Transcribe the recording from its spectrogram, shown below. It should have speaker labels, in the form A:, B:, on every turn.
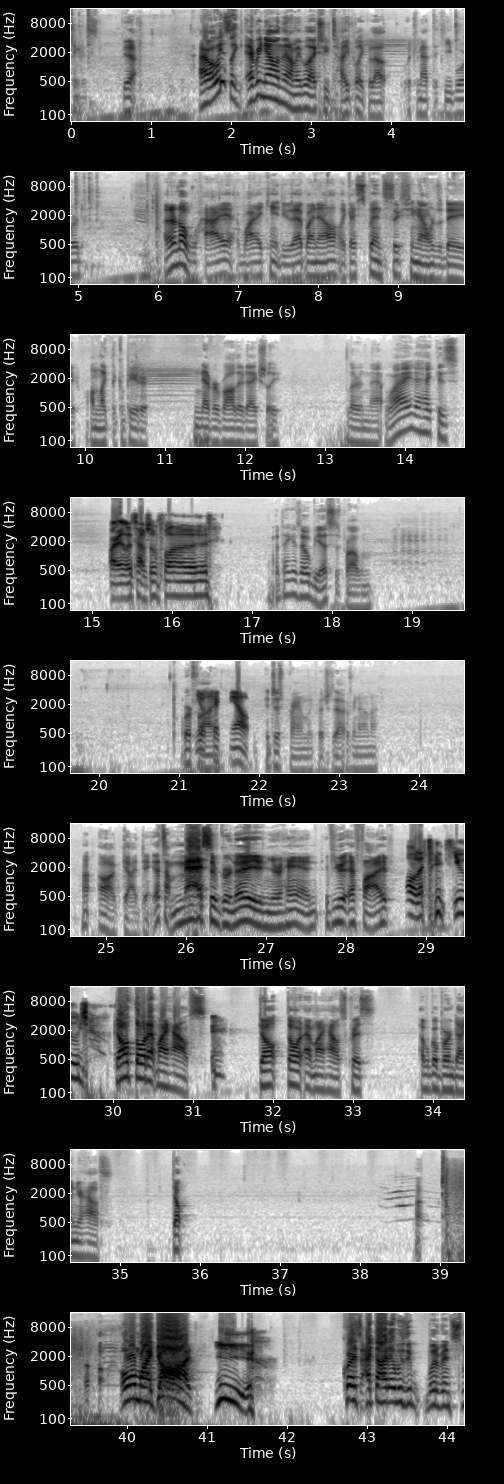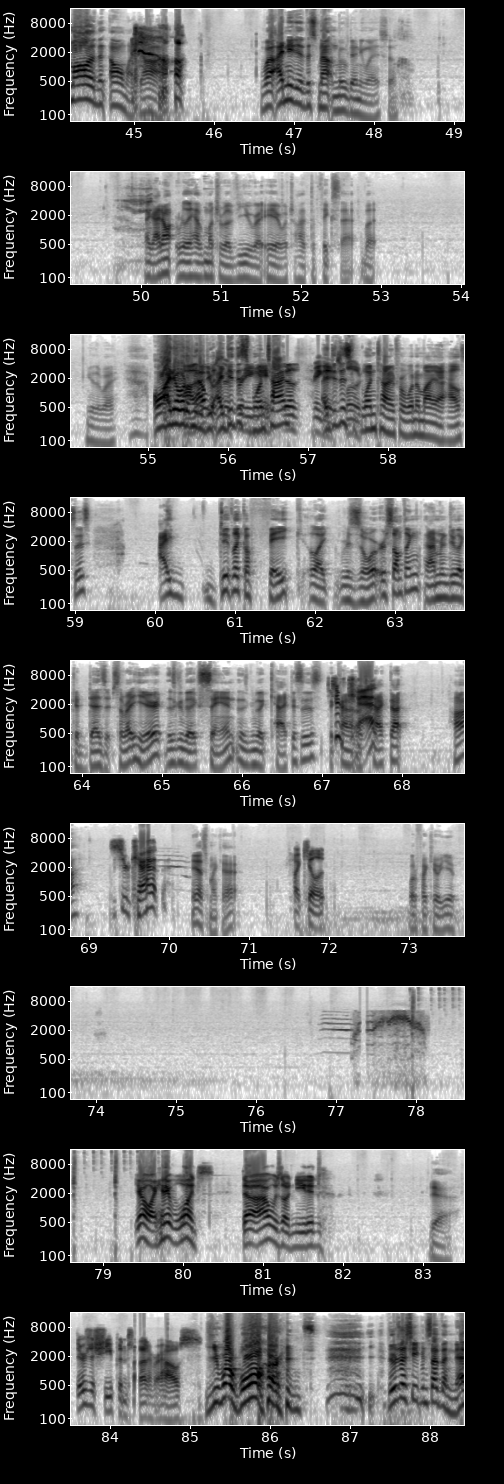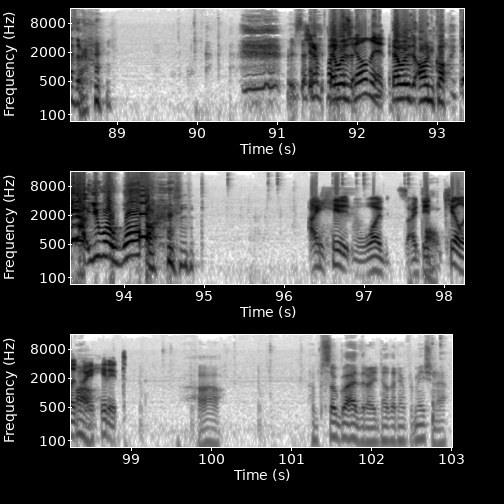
A: thing is, yeah. I always like every now and then I'm able to actually type like without looking at the keyboard. I don't know why why I can't do that by now. Like I spend 16 hours a day on like the computer. Never bothered to actually learn that. Why the heck is
B: All right, let's have some fun.
A: what the heck is OBS's problem? We're fine.
B: Yo,
A: fine.
B: check me out.
A: It just randomly glitches out every now and then. Oh god dang! That's a massive grenade in your hand. If you hit F5,
B: Oh, that thing's huge.
A: don't throw it at my house. Don't throw it at my house, Chris. I will go burn down your house. Don't. Uh, uh, uh, oh my god!
B: yeah.
A: Chris, I thought it was would have been smaller than. Oh my god. well, I needed this mountain moved anyway, so. Like I don't really have much of a view right here, which I'll have to fix that. But either way. Oh, I know what
B: Oh,
A: I'm gonna do. I did this one time.
B: that was a pretty
A: I did this one time for one of my uh, houses. I did like a fake like resort or something, and I'm gonna do like a desert. So right here, there's gonna be like sand. There's gonna be like cactuses.
B: Is your
A: kinda
B: cat?
A: cacti. Huh?
B: Is your cat?
A: Yeah, it's my cat.
B: If I kill it.
A: What if I kill you?
B: Yo, I hit it once. Duh, that was unneeded.
A: Yeah.
B: There's a sheep inside of our house.
A: You were warned. There's a sheep inside the Nether. There's that was
B: killed it.
A: that was uncalled. Get out! You were warned.
B: I hit it once. I didn't
A: Oh,
B: kill it. I
A: oh.
B: hit it.
A: Wow. I'm so glad that I know that information now.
